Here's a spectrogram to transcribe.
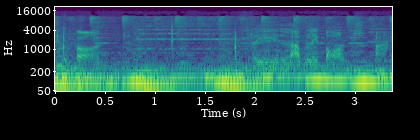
Two bond. Three lovely bonds. Ah.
